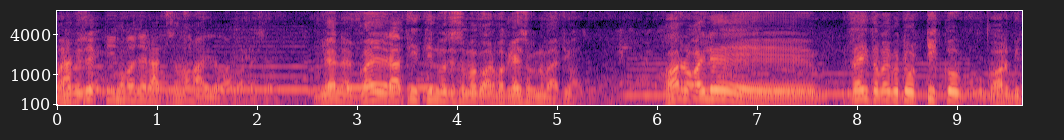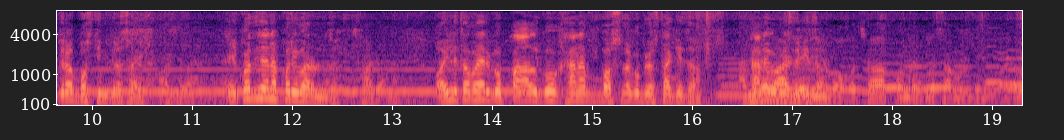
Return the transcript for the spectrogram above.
भनेपछि तिन बजे रातिसम्म हामीले घर बकाइसक्यो बिहान गए राति तिन बजीसम्म घर भत्काइसक्नु भएको थियो। घर अहिले चाहिँ तपाईँको त्यो टिकको घरभित्र बस्तीभित्र छ है? हजुर ए कतिजना परिवार हुनुहुन्छ? छजना। अहिले तपाईँहरूको पालको खाना बस्नको व्यवस्था के छ? खानाको व्यवस्था के छ? छ पन्ध्र किलो चामल दिनुभयो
